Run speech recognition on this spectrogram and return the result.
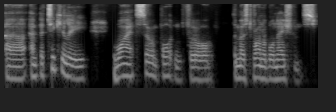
uh, and particularly why it's so important for the most vulnerable nations.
